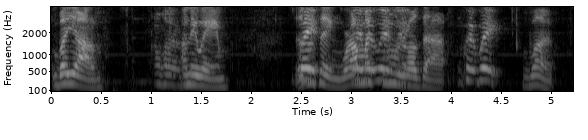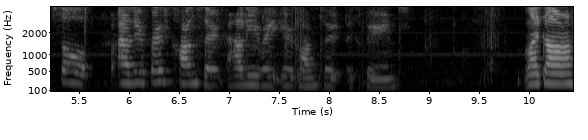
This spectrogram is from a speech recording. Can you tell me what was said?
But yeah, Okay. anyway. That's what Wait, I'm saying. Where wait, are my wait, wait, single wait. girls at? Okay, wait. What? So, as your first concert, how do you rate your concert experience? Like, uh,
